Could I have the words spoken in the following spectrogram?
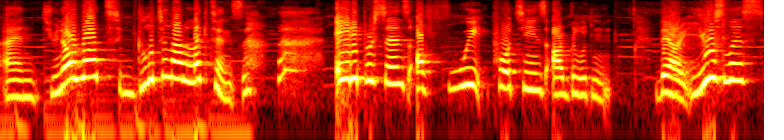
And you know what? Gluten are lectins. 80% of wheat proteins are gluten. They are useless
